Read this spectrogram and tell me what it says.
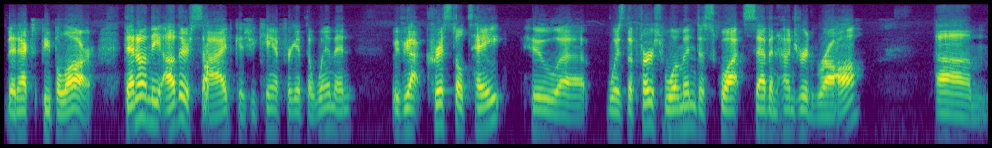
the next people are. Then on the other side, because you can't forget the women, we've got Crystal Tate, who uh, was the first woman to squat 700 raw. Um,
